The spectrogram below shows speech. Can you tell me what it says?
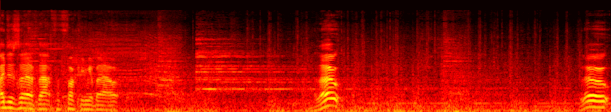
I deserve that for fucking about. Hello? Hello?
